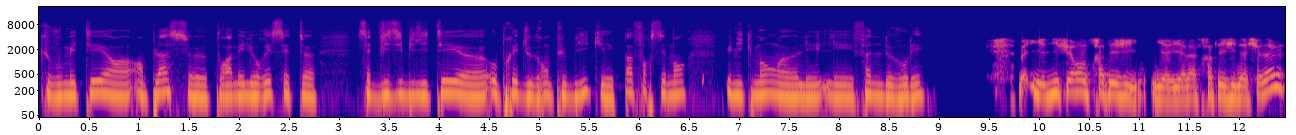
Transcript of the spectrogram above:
que vous mettez en, place pour améliorer cette cette visibilité auprès du grand public et pas forcément uniquement les, les fans de volet bah, il y a différentes stratégies. Il y a, il y a la stratégie nationale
